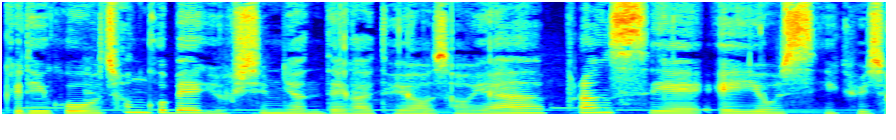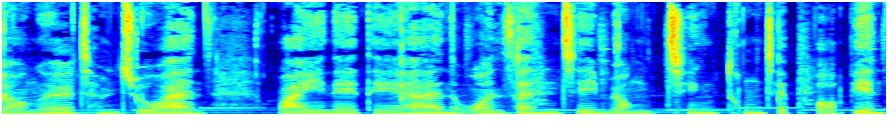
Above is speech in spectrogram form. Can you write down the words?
그리고 1960년대가 되어서야 프랑스의 AOC 규정을 참조한 와인에 대한 원산지 명칭 통제법인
